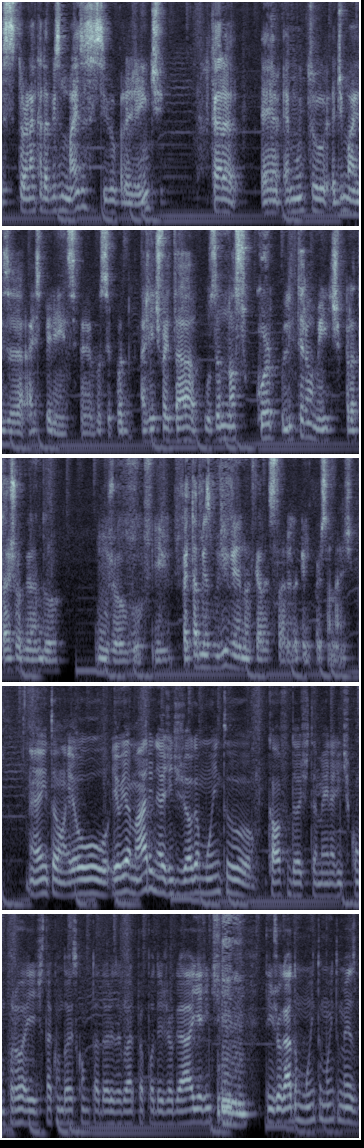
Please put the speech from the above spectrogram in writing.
se tornar cada vez mais acessível pra gente, cara, é, é muito, é demais a, a experiência. É, você pode, a gente vai estar tá usando nosso corpo, literalmente, para estar tá jogando um jogo e vai estar tá mesmo vivendo aquela história daquele personagem. É, então, eu, eu e a Mari, né, a gente joga muito Call of Duty também, né? A gente comprou aí, a gente tá com dois computadores agora para poder jogar e a gente uhum. tem jogado muito, muito mesmo.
